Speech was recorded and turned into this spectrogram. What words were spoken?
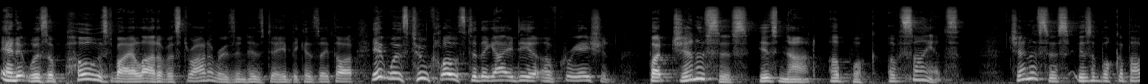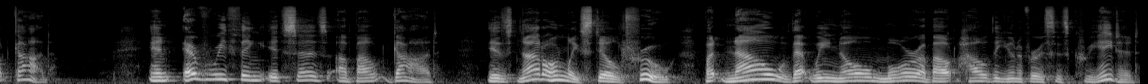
And it was opposed by a lot of astronomers in his day because they thought it was too close to the idea of creation. But Genesis is not a book of science. Genesis is a book about God. And everything it says about God is not only still true, but now that we know more about how the universe is created,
